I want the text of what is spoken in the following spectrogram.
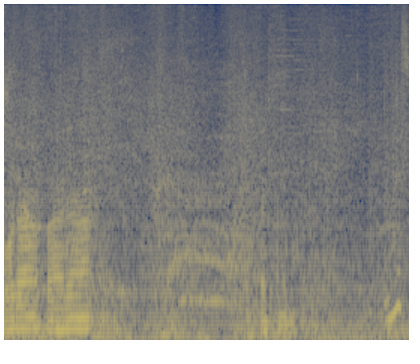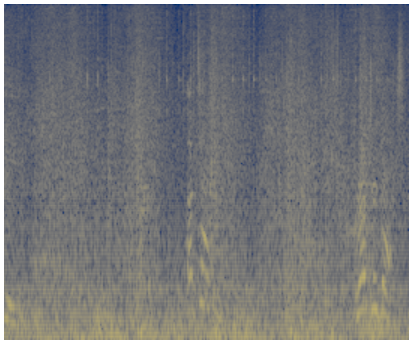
Ahora para... Esta misma. Roger that.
